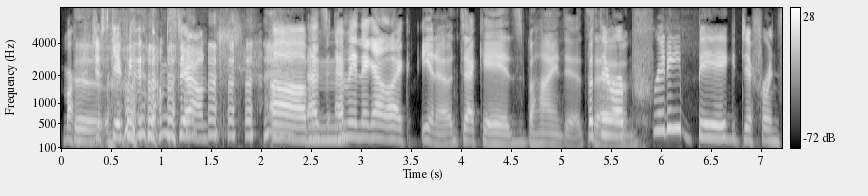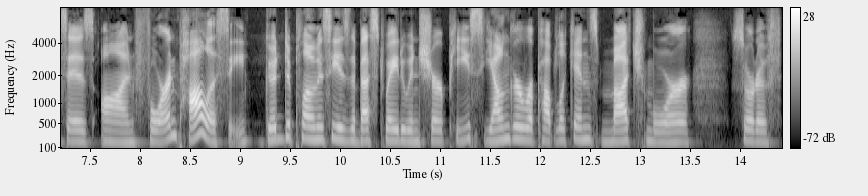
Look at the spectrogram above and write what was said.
Mark you just gave me the thumbs down. Um, I mean, they got like, you know, decades behind it. but there are pretty big differences on foreign policy. Good diplomacy is the best way to ensure peace. Younger Republicans, much more sort of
